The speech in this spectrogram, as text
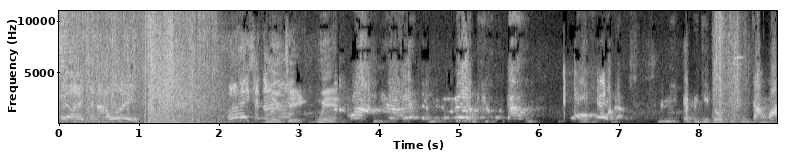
เฮ้ยเอาให้ชนะเว้ย เฮ้ยชนะ Blue team win. ว่าเรื่องแต่ไม่รู้เรื่องคิดคูจังหล่อโคตรอะวันนี้เก็บไปกี่ตัวคิดคูจังวะ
